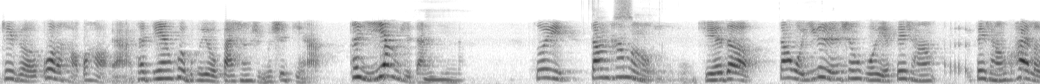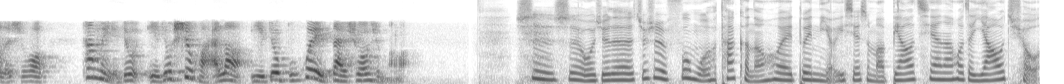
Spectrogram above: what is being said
这个过得好不好呀？她今天会不会又发生什么事情啊？她一样是担心的，所以当他们觉得当我一个人生活也非常非常快乐的时候，他们也就也就释怀了，也就不会再说什么了。是是，我觉得就是父母他可能会对你有一些什么标签啊或者要求，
